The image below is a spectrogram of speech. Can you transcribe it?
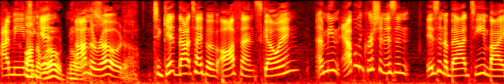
I mean, on the get, road, no on less. the road yeah. to get that type of offense going. I mean, Abilene Christian isn't isn't a bad team by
